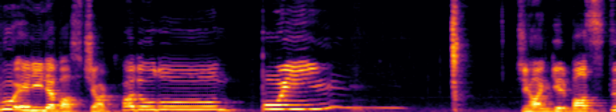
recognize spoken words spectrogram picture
bu eliyle basacak. Hadi oğlum. Boing. Cihangir bastı.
